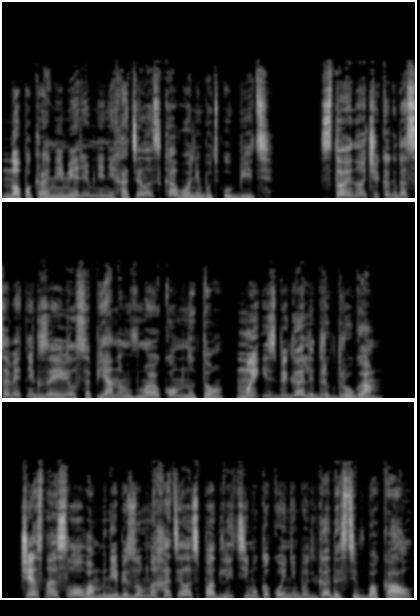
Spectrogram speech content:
но, по крайней мере, мне не хотелось кого-нибудь убить. С той ночи, когда советник заявился пьяным в мою комнату, мы избегали друг друга. Честное слово, мне безумно хотелось подлить ему какой-нибудь гадости в бокал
